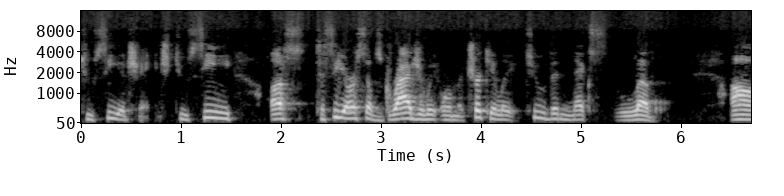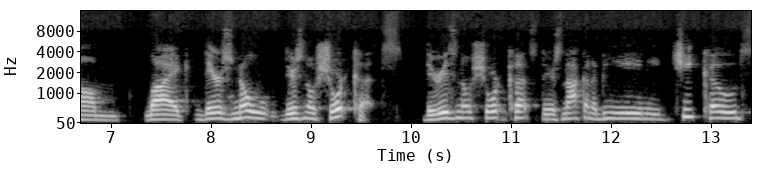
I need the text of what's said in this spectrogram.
to see a change, to see us, to see ourselves graduate or matriculate to the next level. Um, like there's no, there's no shortcuts. There is no shortcuts. There's not going to be any cheat codes.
